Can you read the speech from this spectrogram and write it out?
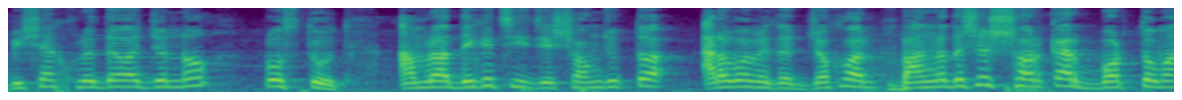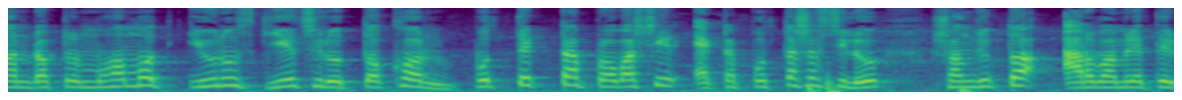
ভিসা খুলে দেওয়ার জন্য প্রস্তুত। আমরা দেখেছি যে সংযুক্ত আরব আমিরাতে যখন বাংলাদেশের সরকার বর্তমান ডক্টর মোহাম্মদ ইউনুস গিয়েছিল, তখন প্রত্যেকটা প্রবাসীর একটা প্রত্যাশা ছিল, সংযুক্ত আরব আমিরাতের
